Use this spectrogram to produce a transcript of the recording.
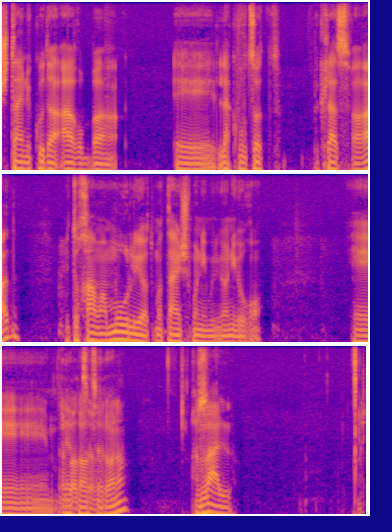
2.4 אה, לקבוצות בכלל ספרד, מתוכם אמור להיות 280 מיליון יורו אה, לברצלונה. אבל 70%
